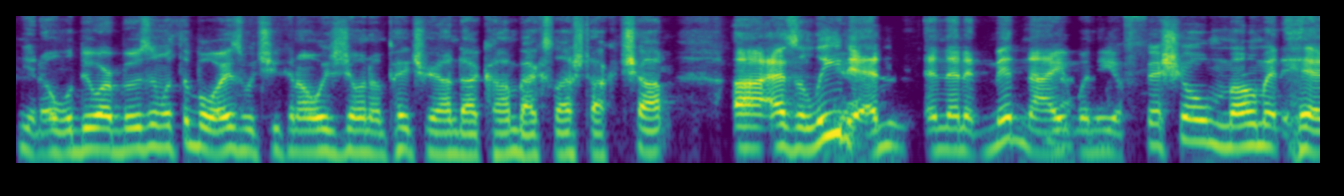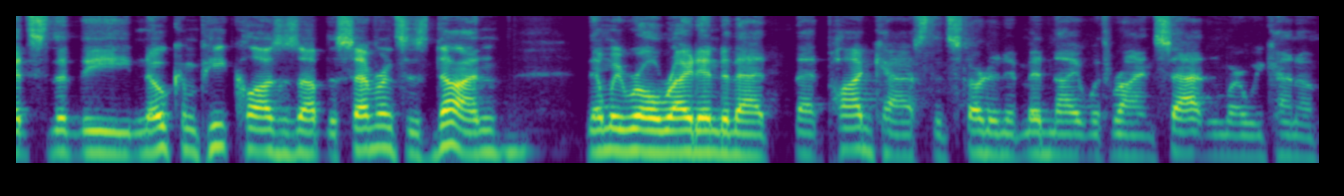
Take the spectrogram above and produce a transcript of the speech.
you know, we'll do our boozing with the boys, which you can always join on Patreon.com backslash Talk'N Shop uh, as a lead-in, and then at midnight Yeah. when the official moment hits that the no compete clause is up, the severance is done. Then we roll right into that that podcast that started at midnight with Ryan Satin, where we kind of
